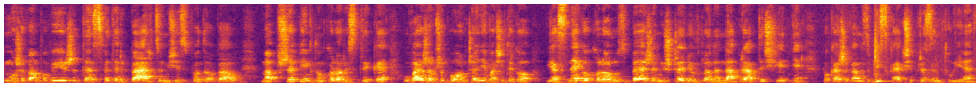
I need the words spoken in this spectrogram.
i muszę Wam powiedzieć, że ten sweter bardzo mi się spodobał. Ma przepiękną kolorystykę. Uważam, że połączenie właśnie tego jasnego koloru z beżem i szczernią wygląda naprawdę świetnie. Pokażę Wam z bliska, jak się prezentuje.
